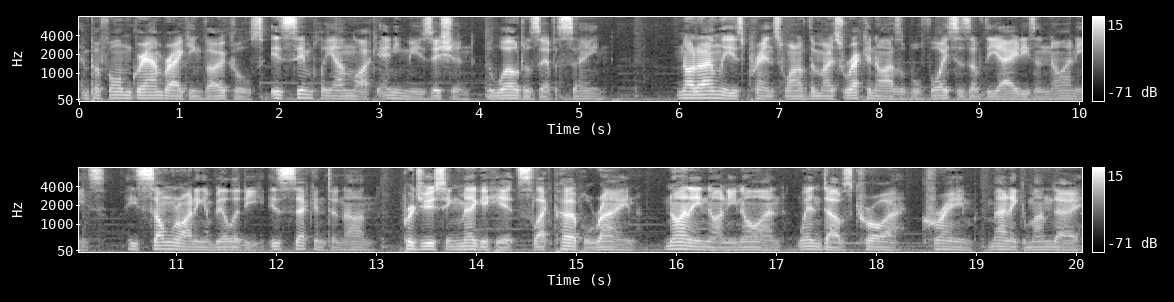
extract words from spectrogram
and perform groundbreaking vocals is simply unlike any musician the world has ever seen. Not only is Prince one of the most recognisable voices of the 80s and 90s, his songwriting ability is second to none, producing mega hits like Purple Rain, 1999, When Doves Cry, Cream, Manic Monday,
